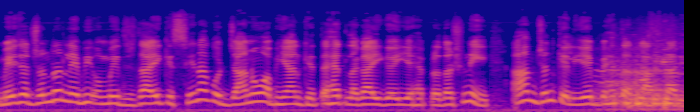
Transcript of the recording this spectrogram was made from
मेजर जनरल ने भी उम्मीद जताई कि सेना को जानो अभियान के तहत लगाई गई यह प्रदर्शनी आमजन के लिए बेहतर लाभकारी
